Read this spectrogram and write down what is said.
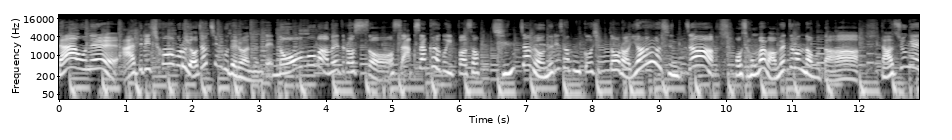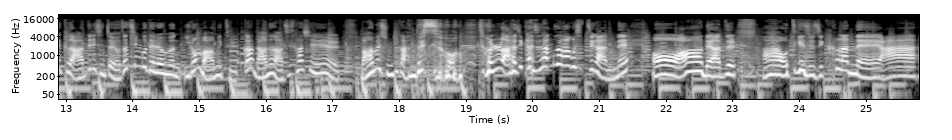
나 오늘 아들이 처음으로 여자친구 데려왔는데 너무 마음에 들었어. 싹싹하고 이뻐서 진짜 며느리 삼고 싶더라. 야, 진짜? 어, 정말 마음에 들었나 보다. 나중에 그 아들이 진짜 여자친구 데려오면 이런 마음이 들까? 나는 아직 사실 마음의 준비가 안 됐어. 별로 아직까지 상상하고 싶지가 않네. 어, 아, 내 아들. 아, 어떻게 해주지? 큰일 났네. 아,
